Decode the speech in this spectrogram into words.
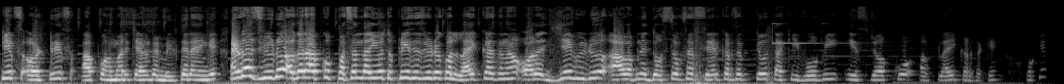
टिप्स और ट्रिक्स आपको हमारे चैनल पे मिलते रहेंगे। एंड गाइस वीडियो अगर आपको पसंद आई हो तो प्लीज़ इस वीडियो को लाइक कर देना और ये वीडियो आप अपने दोस्तों के साथ शेयर कर सकते हो ताकि वो भी इस जॉब को अप्लाई कर सके। ओके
